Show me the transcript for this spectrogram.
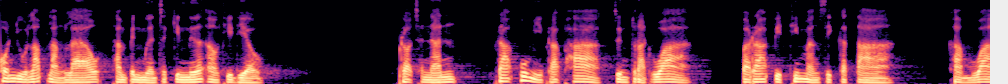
คนอยู่รับหลังแล้วทำเป็นเหมือนจะกินเนื้อเอาทีเดียว เพราะฉะนั้น พระผู้มีพระภาคจึงตรัสว่า ปราปิดที่มังสิกตาคำว่า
